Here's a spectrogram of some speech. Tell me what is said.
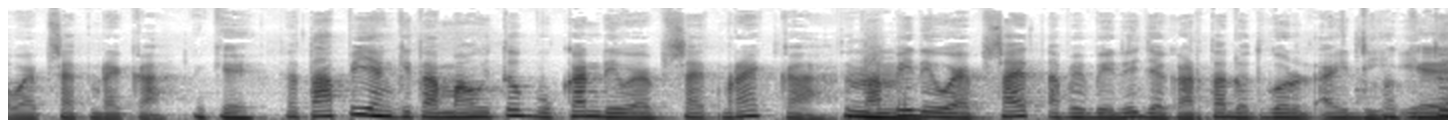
website mereka. Oke. Tetapi yang kita mau itu bukan di website mereka, tetapi di website apbdjakarta.go.id. Hmm. Oke. Itu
